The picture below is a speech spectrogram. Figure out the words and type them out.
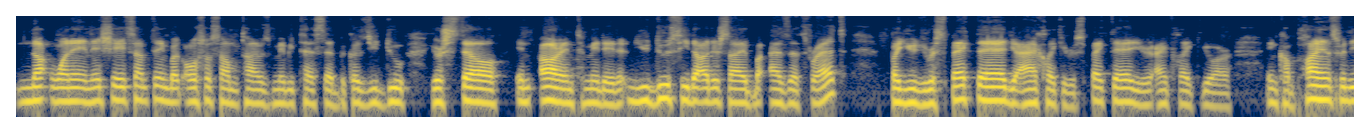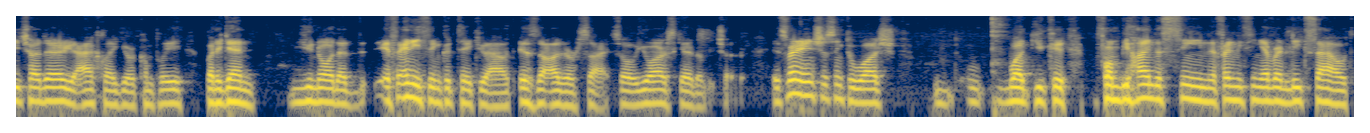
not want to initiate something but also sometimes maybe test it because you do you're still in are intimidated. You do see the other side as a threat but you respect it you act like you respect it you act like you are in compliance with each other you act like you're complete. But again you know that if anything could take you out is the other side. So you are scared of each other. It's very interesting to watch what you could from behind the scene if anything ever leaks out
